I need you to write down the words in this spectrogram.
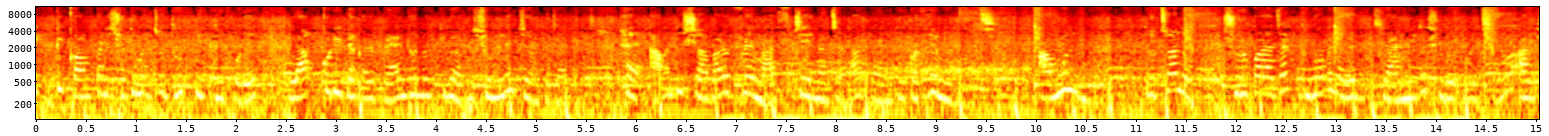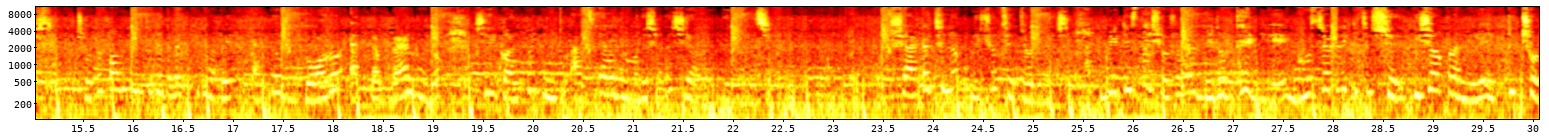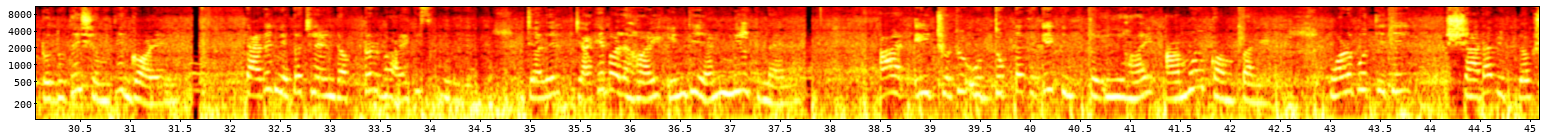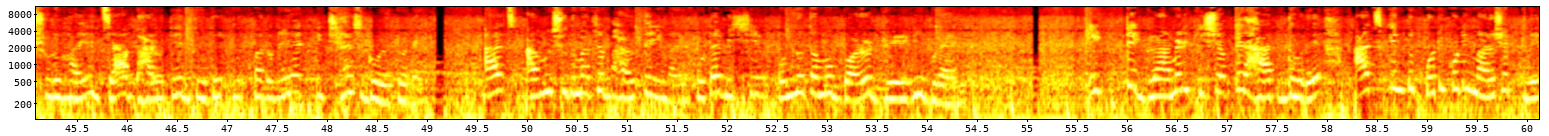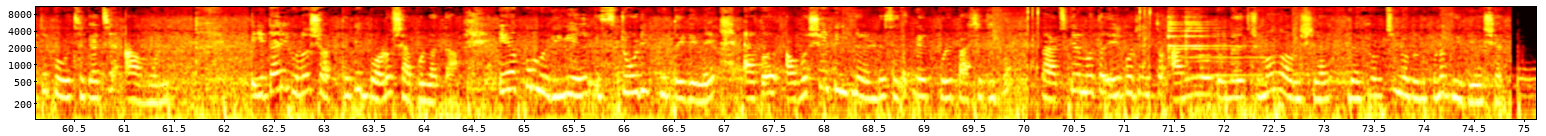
একটি কোম্পানি শুধুমাত্র দুধ বিক্রি করে লাখ কোটি টাকার ব্র্যান্ড হলো কীভাবে শুনলে জানতে যাবে হ্যাঁ আমাদের সবার ফেমাস চেনা জানা ব্র্যান্ডের কথাই আমি বলছি। আমুল। তো চলো, শুরু করা যাক কীভাবে তাদের জার্নিটা শুরু করেছিল আর ছোট কোম্পানি থেকে তারা কীভাবে এত বড় একটা ব্র্যান্ড হলো সেই গল্পই কিন্তু আজকে আমি তোমাদের সাথে শেয়ার করতে চলেছি সালটা ছিল উনিশশো ছেচল্লিশ। ব্রিটিশদের গিয়ে সে- কৃষকরা মিলে একটি ছোট দুধের সমিতি গড়েন তাদের নেতা ছিলেন ডক্টর ভারতীস কুরিয়ান যাদের, যাকে বলা হয় ইন্ডিয়ান মিল্কম্যান। আর এই ছোট উদ্যোগটা থেকেই কিন্তু তৈরি হয় আমুল কোম্পানি। পরবর্তীতে সাদা বিপ্লব শুরু হয়, যা ভারতের দুধের উৎপাদনের এক ইতিহাস গড়ে তোলে। আজ আমুল শুধুমাত্র ভারতেই নয়, গোটা বিশ্বের অন্যতম বড় ডেয়ারি ব্র্যান্ড। একটি গ্রামের কৃষকদের হাত ধরে আজ কিন্তু কোটি কোটি মানুষের প্লেটে পৌঁছে গেছে আমল। এটাই হলো সব থেকে বড় সফলতা। এরকম রিয়েল স্টোরি পেতে গেলে এখন অবশ্যই কিন্তু চ্যানেলটা সাবস্ক্রাইব করে পাশে দিব আজকের মতো এই পর্যন্ত। আনন্দ তোমাদের সুমঙ্গ অবশ্যই। দেখা হচ্ছে নতুন কোনো ভিডিওর সাথে।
